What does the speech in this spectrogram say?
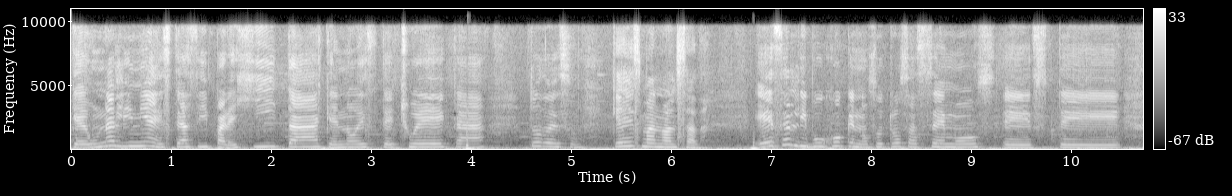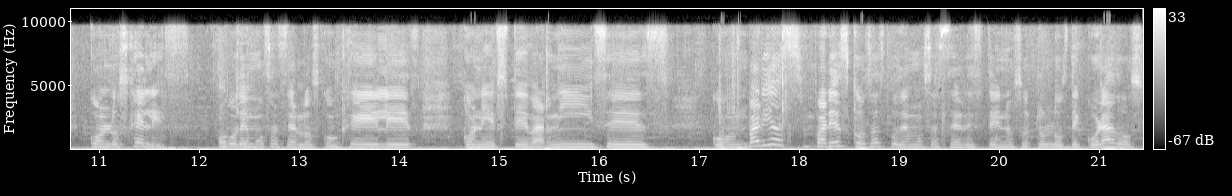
que una línea esté así parejita, que no esté chueca, todo eso. ¿Qué es mano alzada? Es el dibujo que nosotros hacemos este con los geles. Okay. Podemos hacerlos con geles, con este barnices, con varias varias cosas podemos hacer este nosotros los decorados,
